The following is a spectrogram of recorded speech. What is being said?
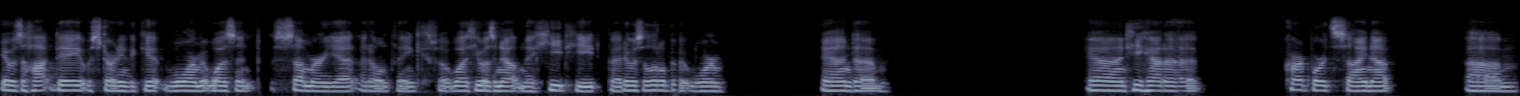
it was a hot day. It was starting to get warm. It wasn't summer yet, I don't think. So it was. He wasn't out in the heat, heat, but it was a little bit warm. And um, and he had a cardboard sign up, um,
